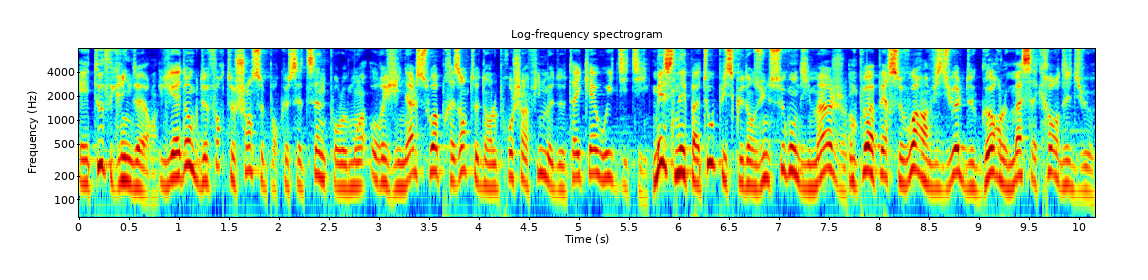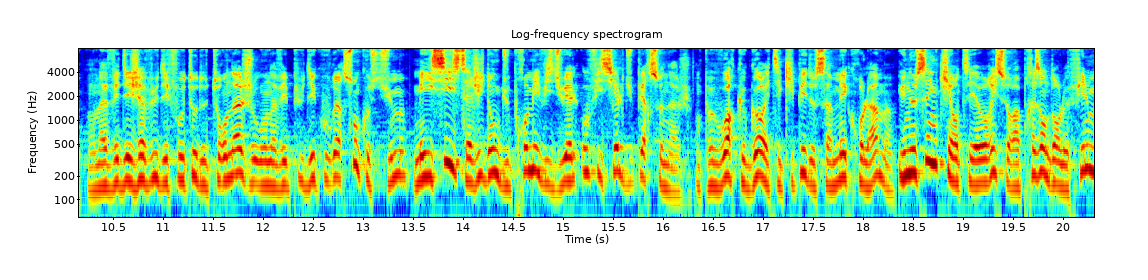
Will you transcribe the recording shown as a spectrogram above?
et Tooth Grinder. Il y a donc de fortes chances pour que cette scène pour le moins originale soit présente dans le prochain film de Taika Waititi. Mais ce n'est pas tout puisque dans une seconde image, on peut apercevoir un visuel de Gore le massacreur des dieux. On avait déjà vu des photos de tournage où on avait pu découvrir son costume, mais ici il s'agit donc du premier visuel officiel du personnage. On peut voir que Gore est équipé de sa mécrolame, une scène qui en théorie sera présente dans le film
